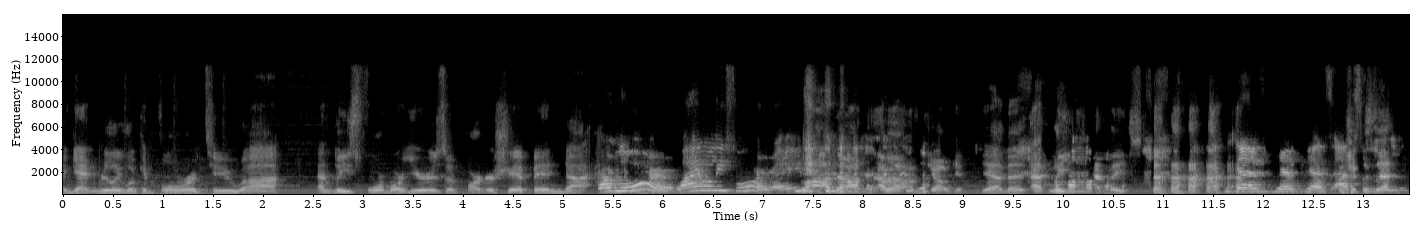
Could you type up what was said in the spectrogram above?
again, really looking forward to uh, at least four more years of partnership and uh, or more. Why only four, right? Well, no, I'm, I'm, I'm, joking. Yeah, the, at least, at least. yes, yes, yes, absolutely. I should, said,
